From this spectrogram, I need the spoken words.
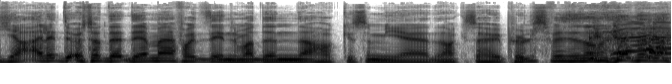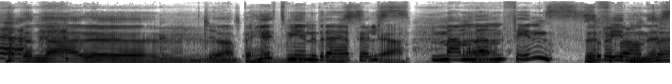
Ja, eller det, det må jeg faktisk innrømme at den har ikke så mye Den har ikke så høy puls, for å si det sånn. Den er, øh, den er på helt Litt mindre puls, puls, ja. men den Ja. fins. Den finnes,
